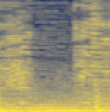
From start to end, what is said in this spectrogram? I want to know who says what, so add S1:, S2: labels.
S1: Música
